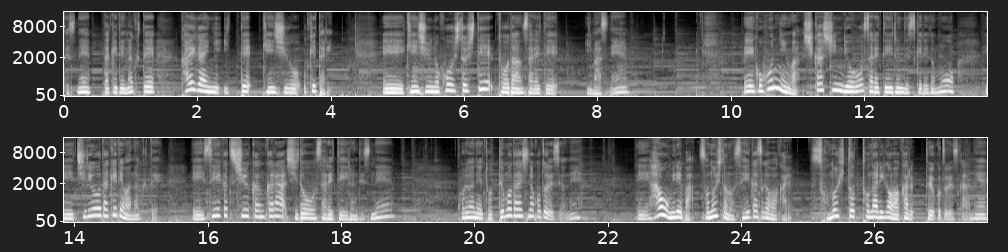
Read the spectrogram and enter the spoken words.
ですね。だけでなくて海外に行って研修を受けたり、えー、研修の講師として登壇されていますね。えー、ご本人は歯科診療をされているんですけれども、えー、治療だけではなくて、え、生活習慣から指導をされているんですね。これはねとっても大事なことですよね、え歯を見ればその人の生活がわかる。その人隣がわかるということですからね。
